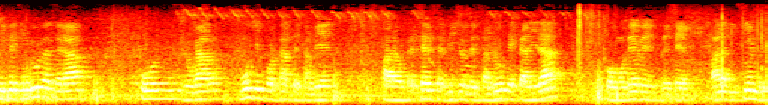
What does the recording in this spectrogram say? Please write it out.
y que sin duda será un lugar muy importante también para ofrecer servicios de salud de calidad como debe de ser para diciembre.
